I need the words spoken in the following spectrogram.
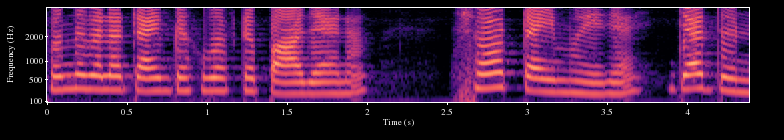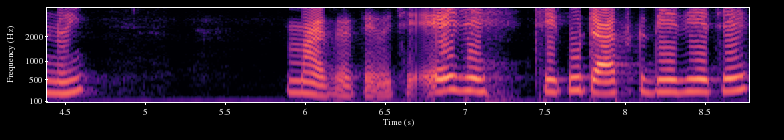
সন্ধেবেলা টাইমটা খুব একটা পাওয়া যায় না। শর্ট টাইম হয়ে যায়। যার জন্যই মাজাতে হয়েছে। এই যে চিকু টাস্ক দিয়ে দিয়েছে।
